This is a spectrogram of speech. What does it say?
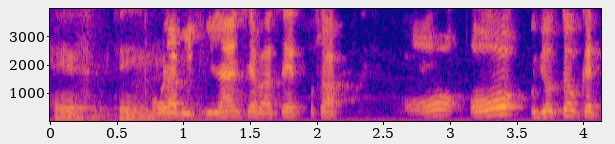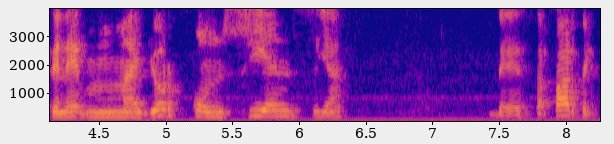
Este... O la vigilancia va a ser, o sea, o, yo tengo que tener mayor conciencia de esta parte.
